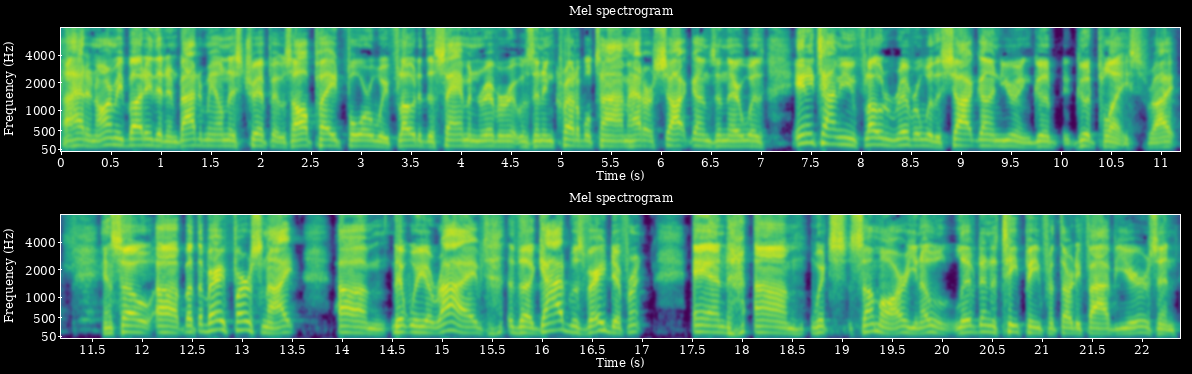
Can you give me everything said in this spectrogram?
I had an army buddy that invited me on this trip. It was all paid for. We floated the Salmon River. It was an incredible time. Had our shotguns in there with. Anytime you float a river with a shotgun, you're in good good place, right? And so, uh, but the very first night um, that we arrived, the guide was very different, and um, which some are, you know, lived in a teepee for 35 years and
